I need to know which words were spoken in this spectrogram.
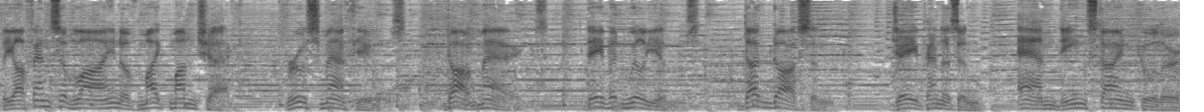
the offensive line of Mike Munchak, Bruce Matthews, Don Maggs, David Williams, Doug Dawson, Jay Pennison, and Dean Steinkuhler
